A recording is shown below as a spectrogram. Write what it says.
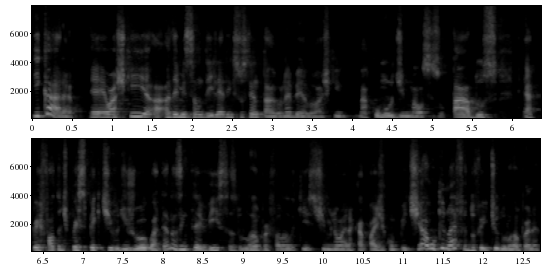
E, cara, é, eu acho que a, a, demissão dele era insustentável, né, Belo? Eu acho que acúmulo de maus resultados, é, a falta de perspectiva de jogo, até nas entrevistas do Lampard falando que esse time não era capaz de competir, algo que não é do feitio do Lampard, né?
